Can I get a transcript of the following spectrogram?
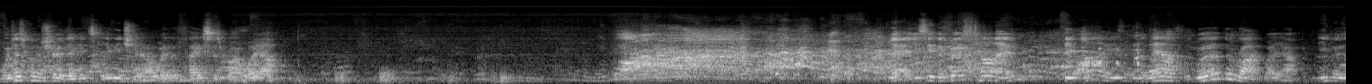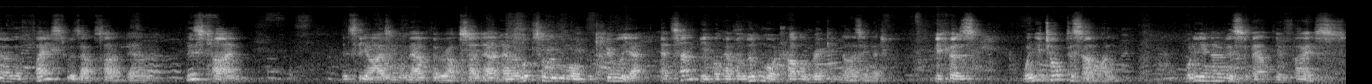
We're just going to show the next image now, where the face is right way up. Yeah, you see, the first time, the eyes and the mouth were the right way up, even though the face was upside down. This time, it's the eyes and the mouth that are upside down, and it looks a little more peculiar, and some people have a little more trouble recognizing it. Because when you talk to someone, what do you notice about their face?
